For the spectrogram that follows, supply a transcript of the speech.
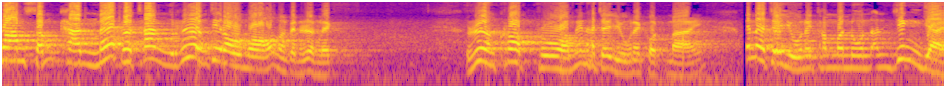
ความสำคัญแม้กระทั่งเรื่องที่เรามองว่ามันเป็นเรื่องเล็ก เรื่องครอบครัวไม่น่าจะอยู่ในกฎหมาย ไม่น่าจะอยู่ในธรรมนูญอันยิ่งใหญ่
